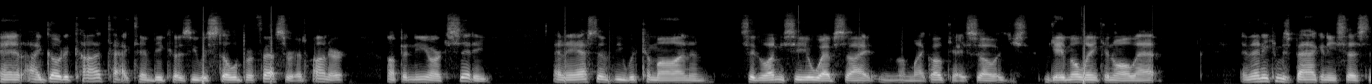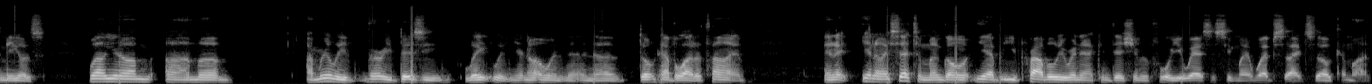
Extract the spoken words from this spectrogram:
And I go to contact him because he was still a professor at Hunter up in New York City, and I asked him if he would come on and said, "Let me see your website." And I'm like, "Okay." So I just gave him a link and all that. And then he comes back and he says to me, he goes, "Well, you know, I'm I'm um, I'm really very busy lately, you know, and and uh, don't have a lot of time." And I, you know, I said to him, "I'm going, yeah, but you probably were in that condition before you asked to see my website, so come on,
